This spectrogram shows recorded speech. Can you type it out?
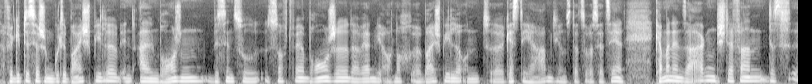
Dafür gibt es ja schon gute Beispiele in allen Branchen bis hin zur Softwarebranche. Da werden wir auch noch äh, Beispiele und äh, Gäste hier haben, die uns dazu was erzählen. Kann man denn sagen, Stefan, dass äh,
